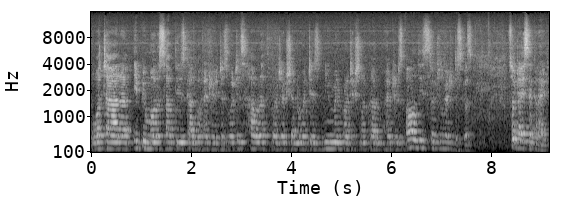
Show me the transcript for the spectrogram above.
what are uh, epimers of these carbohydrates, what is Haworth projection, what is Newman projection of carbohydrates, all these structures we have to discuss. So disaccharide.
